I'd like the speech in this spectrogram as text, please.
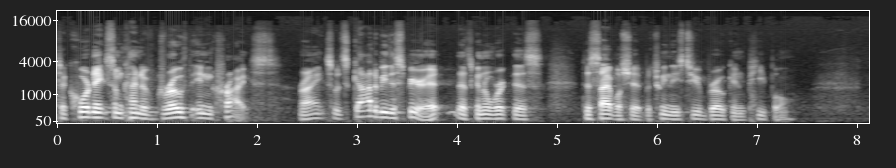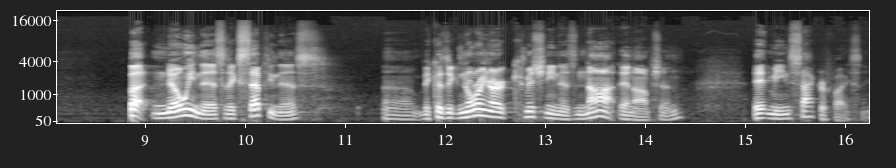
to coordinate some kind of growth in Christ right? So it's got to be the Spirit that's going to work this discipleship between these two broken people. But knowing this and accepting this, uh, because ignoring our commissioning is not an option, it means sacrificing,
